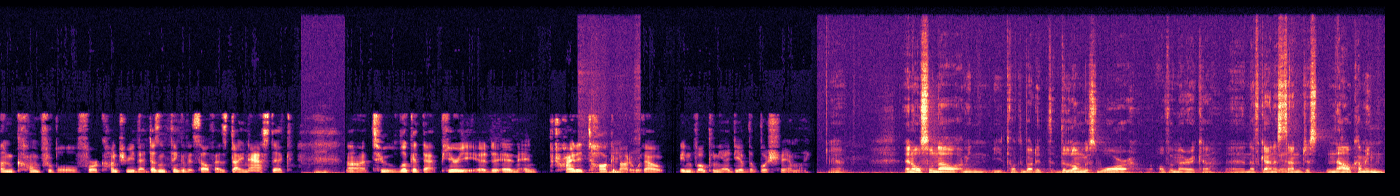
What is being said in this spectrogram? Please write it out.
uncomfortable for a country that doesn't think of itself as dynastic uh, to look at that period and, and try to talk about it without invoking the idea of the Bush family. Yeah. And also now, I mean, you talked about it, the longest war of America and Afghanistan just now coming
